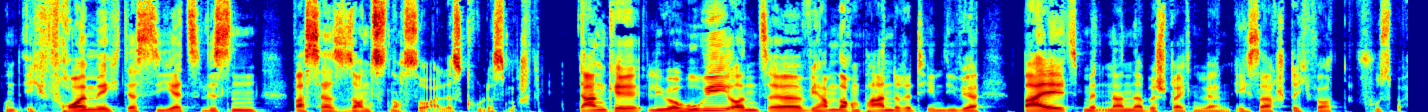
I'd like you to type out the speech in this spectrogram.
Und ich freue mich, dass Sie jetzt wissen, was er sonst noch so alles Cooles macht. Danke, lieber Hubi. Und äh, wir haben noch ein paar andere Themen, die wir bald miteinander besprechen werden. Ich sage Stichwort Fußball.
